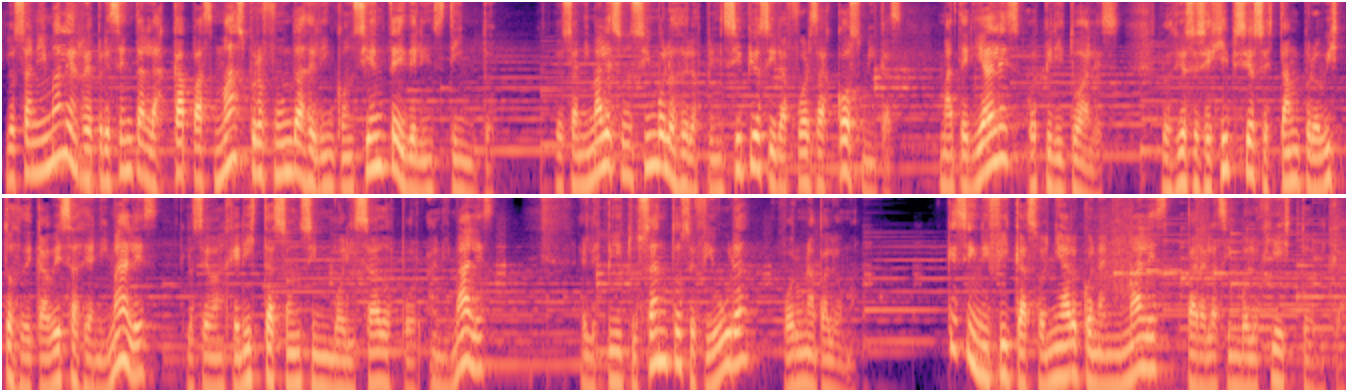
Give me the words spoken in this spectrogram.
Los animales representan las capas más profundas del inconsciente y del instinto. Los animales son símbolos de los principios y las fuerzas cósmicas, materiales o espirituales. Los dioses egipcios están provistos de cabezas de animales, los evangelistas son simbolizados por animales, el Espíritu Santo se figura por una paloma. ¿Qué significa soñar con animales para la simbología histórica?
